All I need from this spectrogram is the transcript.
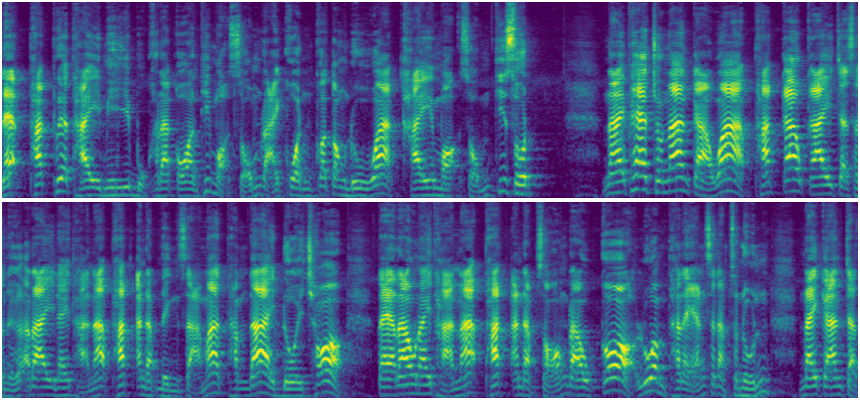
และพักเพื่อไทยมีบุคลากรที่เหมาะสมหลายคนก็ต้องดูว่าใครเหมาะสมที่สุด นายแพทย์ชนน่านกล่าวว่าพักก้าวไกลจะเสนออะไรในฐานะพักอันดับหนึ่งสามารถทำได้โดยชอบ แต่เราในฐานะพักอันดับสองเราก็ร่วมแถลงสนับสนุน ในการจัด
